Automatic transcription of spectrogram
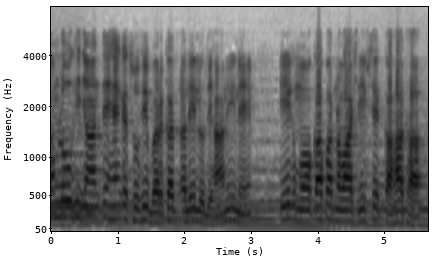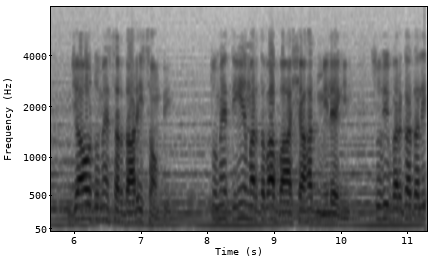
कम लोग ही जानते हैं कि सूफी बरकत अली लुधियानवी ने एक मौका पर नवाज़ शरीफ से कहा था, जाओ तुम्हें सरदारी सौंपी, तुम्हें तीन मरतबा बादशाहत मिलेगी। सूफी बरकत अली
